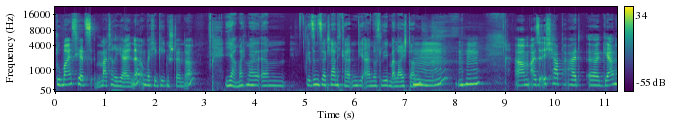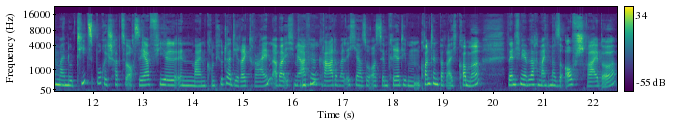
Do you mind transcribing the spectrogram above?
Du meinst jetzt materiell, ne? Irgendwelche Gegenstände? Ja, manchmal ähm, sind es ja Kleinigkeiten, die einem das Leben erleichtern. Mhm. Mhm. Ähm, also ich habe halt äh, gerne mein Notizbuch. Ich schreibe zwar auch sehr viel in meinen Computer direkt rein, aber ich merke mhm. gerade, weil ich ja so aus dem kreativen Content-Bereich komme, wenn ich mir Sachen manchmal so aufschreibe,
